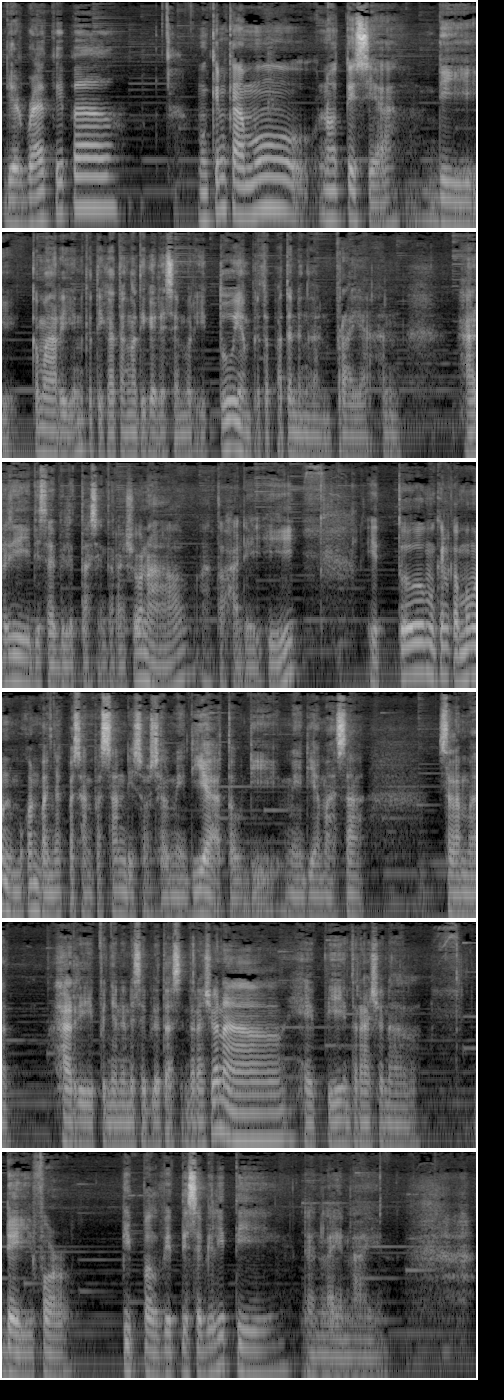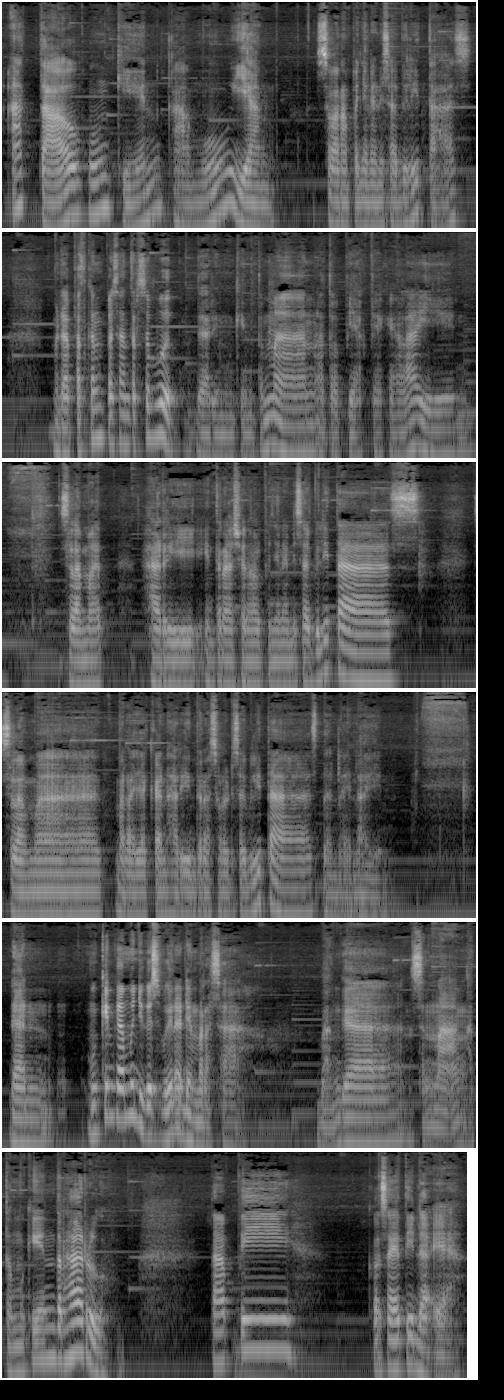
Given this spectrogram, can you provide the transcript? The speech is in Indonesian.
Dear bright people, mungkin kamu notice ya di kemarin ketika tanggal 3 Desember itu yang bertepatan dengan perayaan Hari Disabilitas Internasional atau HDI itu mungkin kamu menemukan banyak pesan-pesan di sosial media atau di media massa selamat Hari Penyandang Disabilitas Internasional, Happy International Day for People with Disability dan lain-lain. Atau mungkin kamu yang seorang penyandang disabilitas mendapatkan pesan tersebut dari mungkin teman atau pihak-pihak yang lain. Selamat Hari Internasional Penyandang Disabilitas. Selamat merayakan Hari Internasional Disabilitas dan lain-lain. Dan mungkin kamu juga sebenarnya ada yang merasa bangga, senang, atau mungkin terharu. Tapi kok saya tidak ya?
